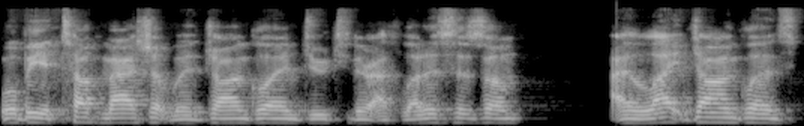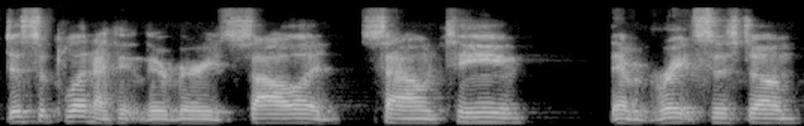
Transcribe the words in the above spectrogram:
will be a tough matchup with John Glenn due to their athleticism. I like John Glenn's discipline. I think they're a very solid, sound team. They have a great system.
